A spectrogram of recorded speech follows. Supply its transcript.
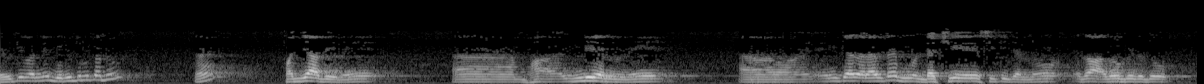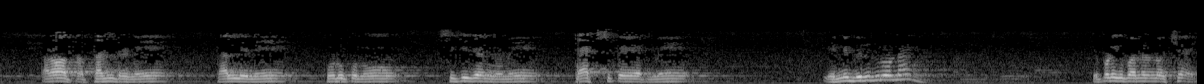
ఏమిటివన్నీ బిరుదులు కదూ? పంజాబీని ఇండియన్ని ఇంకా లేకపోతే డచ్ సిటిజన్ను ఏదో అదో బిరుదు తర్వాత తండ్రిని తల్లిని కొడుకును సిటిజన్ని ట్యాక్స్ పేయర్ని ఎన్ని బిరుదులు ఉన్నాయి? ఇప్పటికి పన్నెండు వచ్చాయి.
